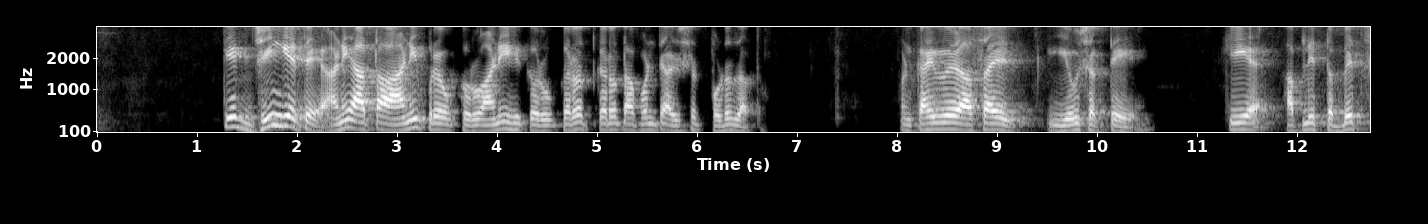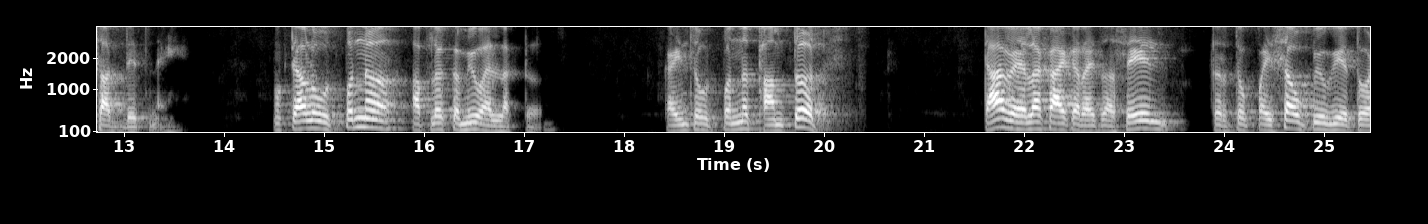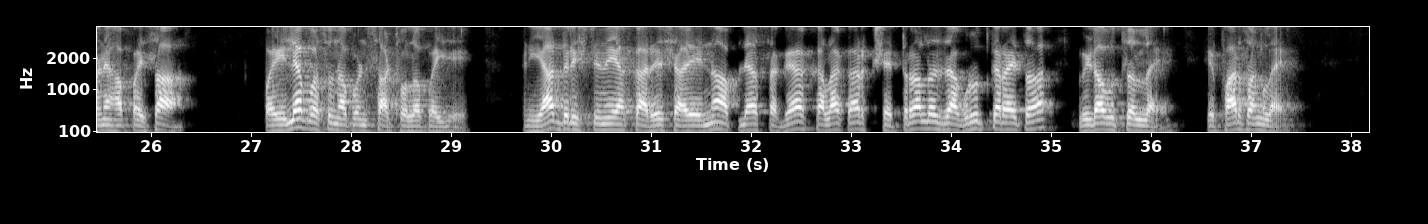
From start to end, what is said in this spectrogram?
ती एक झिंग येते आणि आता आणि प्रयोग करू आणि हे करू करत करत आपण त्या आयुष्यात पुढं जातो. पण काही वेळ असा येऊ शकते की आपली तब्येत साथ देत नाही. मग त्याला उत्पन्न आपलं कमी व्हायला लागतं. काहींचं उत्पन्न थांबतंच. त्यावेळेला काय करायचं असेल तर तो पैसा उपयोगी येतो आणि हा पैसा पहिल्यापासून आपण साठवला पाहिजे. आणि या दृष्टीने या कार्यशाळेनं आपल्या सगळ्या कलाकार क्षेत्राला जागृत करायचा विडा उचलला आहे हे फार चांगलं आहे.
